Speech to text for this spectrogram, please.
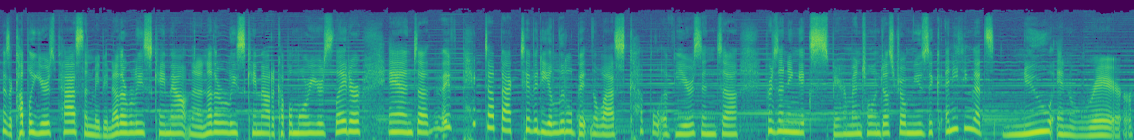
there's a couple years passed, and maybe another release came out, and then another release came out a couple more years later, and uh, they've picked up activity a little bit in the last couple of years and uh, presenting experimental industrial music, anything that's new and rare,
